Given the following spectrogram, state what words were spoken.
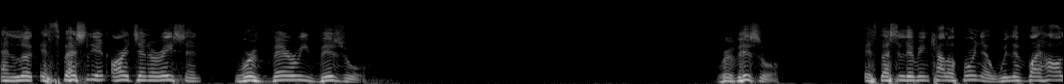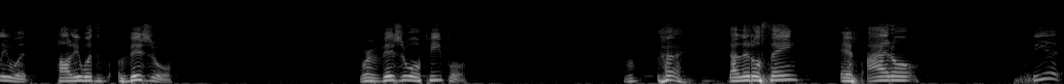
And look, especially in our generation, we're very visual. We're visual. Especially living in California, we live by Hollywood. Hollywood's visual. We're visual people. that little thing, if I don't see it,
